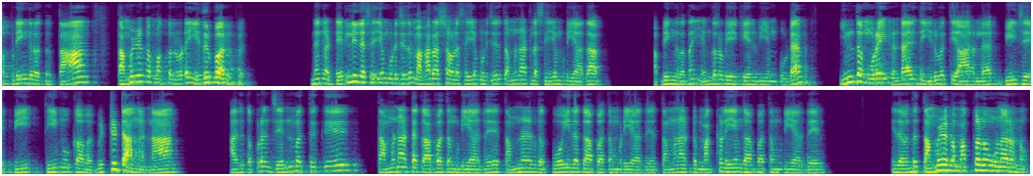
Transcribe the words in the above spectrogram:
அப்படிங்கிறது தான் தமிழக மக்களோட எதிர்பார்ப்பு. என்னங்க டெல்லியில செய்ய முடிஞ்சது மகாராஷ்டிராவில் செய்ய முடிஞ்சது தமிழ்நாட்டில் செய்ய முடியாதா? அப்படிங்கிறது தான் எங்களுடைய கேள்வியும் கூட இந்த முறை ரெண்டாயிரத்தி இருபத்தி ஆறுல பிஜேபி திமுகவை விட்டுட்டாங்கன்னா அதுக்கப்புறம் ஜென்மத்துக்கு தமிழ்நாட்டை காப்பாற்ற முடியாது தமிழ்நாடு கோயிலை காப்பாற்ற முடியாது தமிழ்நாட்டு மக்களையும் காப்பாற்ற முடியாது. இதை வந்து தமிழக மக்களும் உணரணும்.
